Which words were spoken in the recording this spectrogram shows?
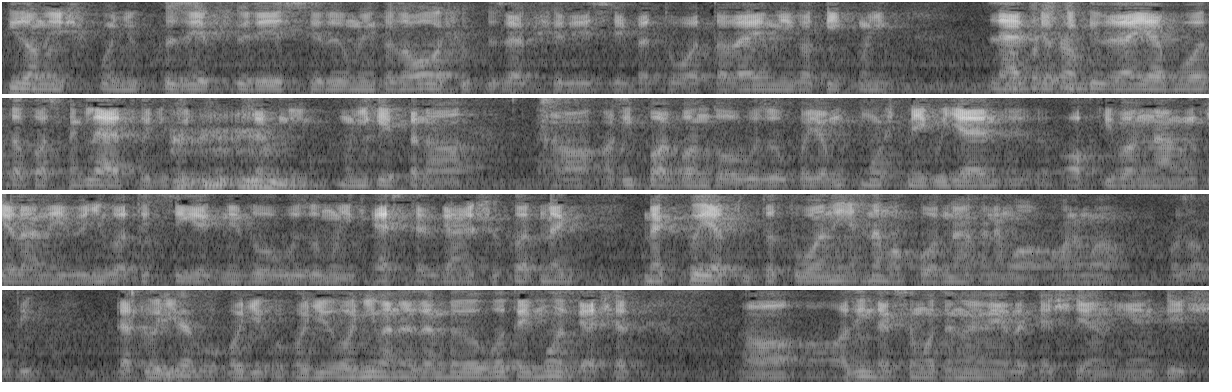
piramis mondjuk középső részéről, mondjuk az alsó középső részébe tolta le, még akik mondjuk lehet, hogy akik lejjebb voltak, azt meg lehet, hogy, hogy mondjuk éppen a, az iparban dolgozók, vagy a, most még ugye aktívan nálunk jelenlévő nyugati cégeknél dolgozó mondjuk esztergálisokat meg, meg följebb tudta tolni, nem a kormány, hanem, a, hanem a, az Audi. Tehát, hogy, hogy, hogy, hogy, hogy nyilván ezen belül volt egy mozgás. Hát a, az Indexen volt egy nagyon érdekes ilyen, ilyen kis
